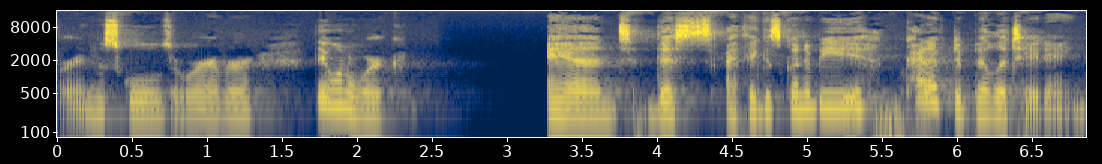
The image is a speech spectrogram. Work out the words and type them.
or in the schools or wherever they want to work. And this, I think, is going to be kind of debilitating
